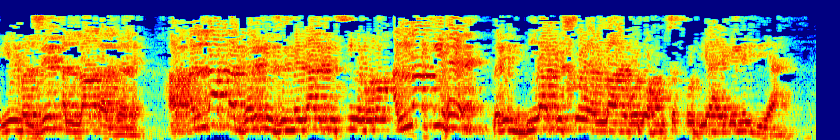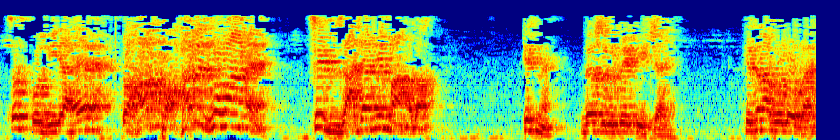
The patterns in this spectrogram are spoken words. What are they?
یہ مسجد اللہ کا گھر ہے۔ اب اللہ کا گھر کی ذمہ داری کس کی ہے؟ بولو، اللہ کی ہے۔ لیکن دیا کس کو ہے؟ اللہ نے بولو، ہم سب کو دیا ہے کہ نہیں دیا ہے۔ سب کو دیا ہے۔ تو ہم ہر جمعہ میں صرف زیادہ نہیں مانگ رہا کتنے؟ دس روپے کی چاہے کتنا بولو بھائی؟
